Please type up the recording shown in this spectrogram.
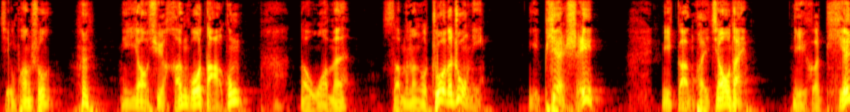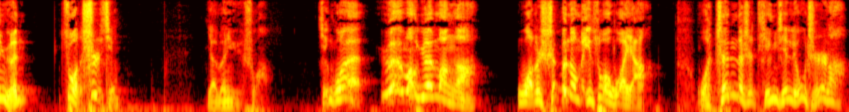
警方说：“哼，你要去韩国打工，那我们怎么能够捉得住你？你骗谁？你赶快交代你和田园做的事情。”严文宇说：“警官，冤枉冤枉啊！我们什么都没做过呀。”我真的是停薪留职了，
